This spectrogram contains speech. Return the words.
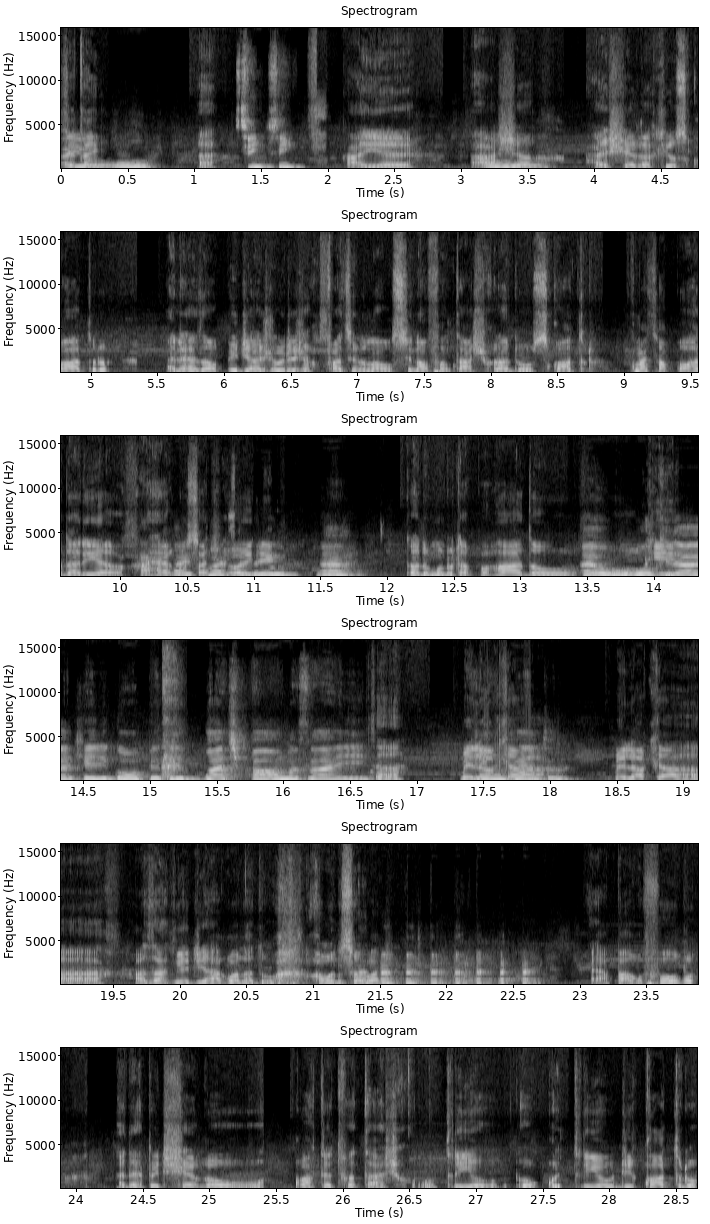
Você aí tá aí? O, É. Sim, sim. Aí é. Acha. O... Aí chega aqui os quatro. Aí ele resolve pedir ajuda, já fazendo lá o sinal fantástico lá dos quatro. Começa a porradaria, carrega o 7 e 8. É. Todo mundo tá porrada. O, é, o, o Hulk dá aquele golpe, aquele bate palmas lá e. É. Melhor que a. Melhor que a, as arminhas de água lá do Comando Selvagem. é, apaga o fogo. Aí de repente chega o Quarteto Fantástico, o trio, o trio de quatro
